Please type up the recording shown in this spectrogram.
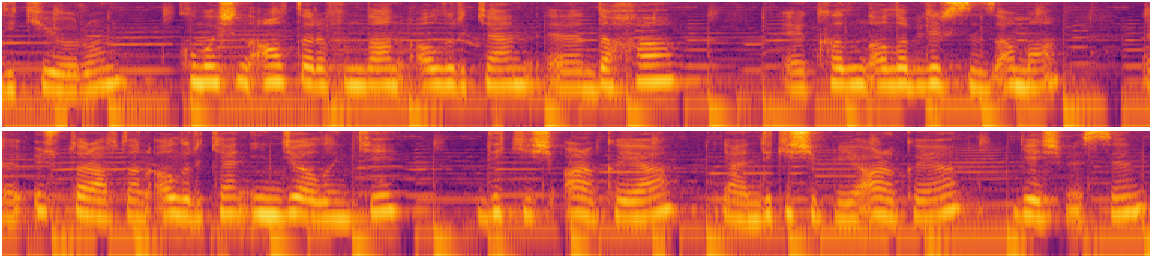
dikiyorum. Kumaşın alt tarafından alırken e, daha kalın alabilirsiniz ama e, üst taraftan alırken ince alın ki dikiş arkaya yani dikiş ipliği arkaya geçmesin.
